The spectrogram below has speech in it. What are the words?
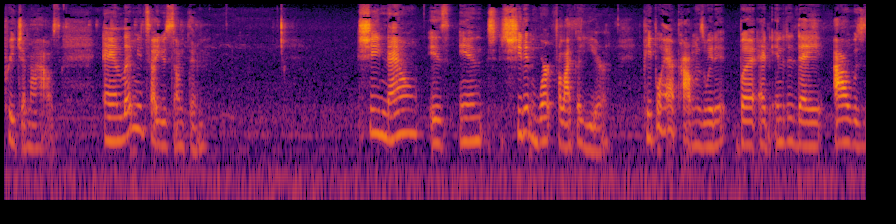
preach in my house. And let me tell you something. She now is in, she didn't work for like a year. People had problems with it, but at the end of the day, I was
